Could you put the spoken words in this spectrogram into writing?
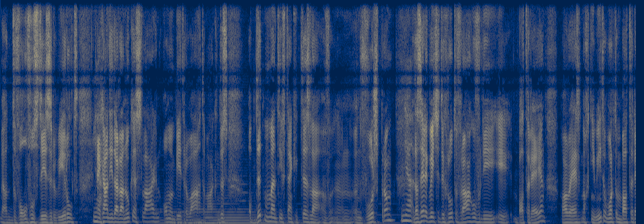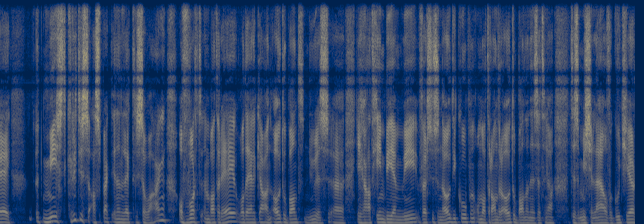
ja, de Volvo's deze wereld. En gaan die daar dan ook in slagen om een betere wagen te maken. Dus op dit moment heeft denk ik Tesla een, een, een voorsprong. En dat is eigenlijk een beetje de grote vraag over die eh, batterijen. Waar we eigenlijk nog niet weten. Wordt een batterij het meest kritische aspect in een elektrische wagen? Of wordt een batterij, wat eigenlijk ja, een autoband nu is. Uh, je gaat geen BMW versus een Audi kopen, omdat er andere autobanden in zitten. Ja, het is een Michelin of een Goodyear.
